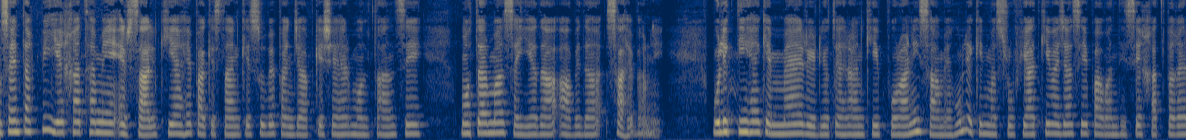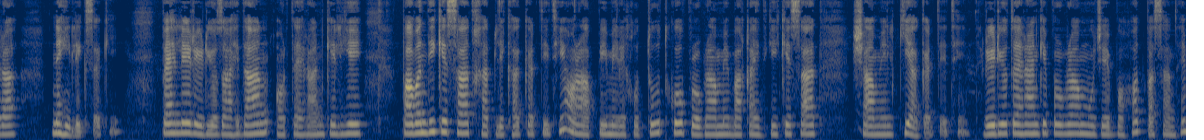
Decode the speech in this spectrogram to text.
حسین تقوی، یہ خط ہمیں ارسال کیا ہے پاکستان کے صوبے پنجاب کے شہر ملتان سے۔ محترمہ سیدہ عابدہ صاحبہ نے۔ وہ لکھتی ہیں کہ میں ریڈیو تہران کی پرانی سامع ہوں، لیکن مصروفیات کی وجہ سے پابندی سے خط وغیرہ نہیں لکھ سکی۔ پہلے ریڈیو زاہدان اور تہران کے لیے پابندی کے ساتھ خط لکھا کرتی تھی اور آپ بھی میرے خطوط کو پروگرام میں باقاعدگی کے ساتھ شامل کیا کرتے تھے۔ ریڈیو تہران کے پروگرام مجھے بہت پسند ہیں۔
